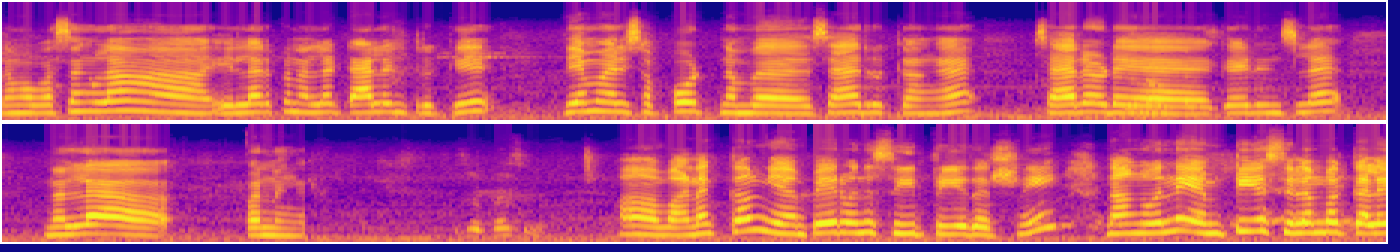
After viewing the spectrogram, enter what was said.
நம்ம பசங்களாம் எல்லாருக்கும் நல்ல டேலண்ட் இருக்குது இதே மாதிரி சப்போர்ட் நம்ம சார் இருக்காங்க. சாரோட கைடன்ஸில் நல்லா பண்ணுங்க. சார் பேசுங்க. ஆ வணக்கம். என் பேர் வந்து சி பிரியதர்ஷினி. நாங்கள் வந்து எம்டிஎஸ் சிலம்பக்கலை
